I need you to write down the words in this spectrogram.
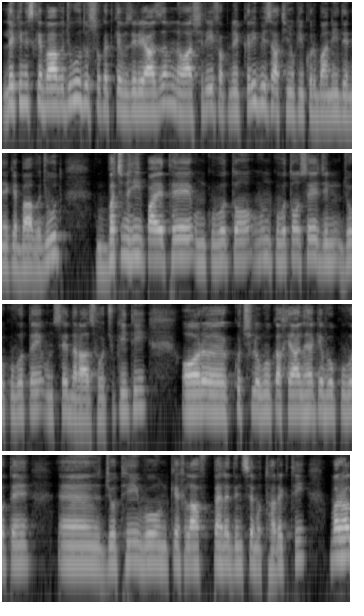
لیکن اس کے باوجود اس وقت کے وزیر اعظم نواز شریف اپنے قریبی ساتھیوں کی قربانی دینے کے باوجود بچ نہیں پائے تھے، ان قوتوں ان قوتوں سے، جن جو قوتیں ان سے ناراض ہو چکی تھیں۔ اور کچھ لوگوں کا خیال ہے کہ وہ قوتیں جو تھیں، وہ ان کے خلاف پہلے دن سے متحرک تھیں۔ بہرحال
